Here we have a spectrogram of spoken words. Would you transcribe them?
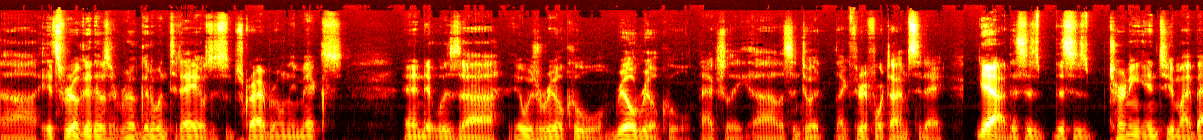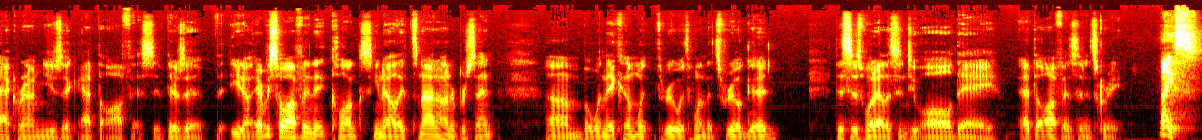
uh, it's real good. It was a real good one today. It was a subscriber only mix, and it was uh, it was real cool, real real cool. Actually, uh, listened to it like three or four times today. Yeah, this is this is turning into my background music at the office. If there's a you know every so often it clunks. You know, it's not 100, percent um, but when they come with through with one that's real good, this is what I listen to all day at the office, and it's great. Nice.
